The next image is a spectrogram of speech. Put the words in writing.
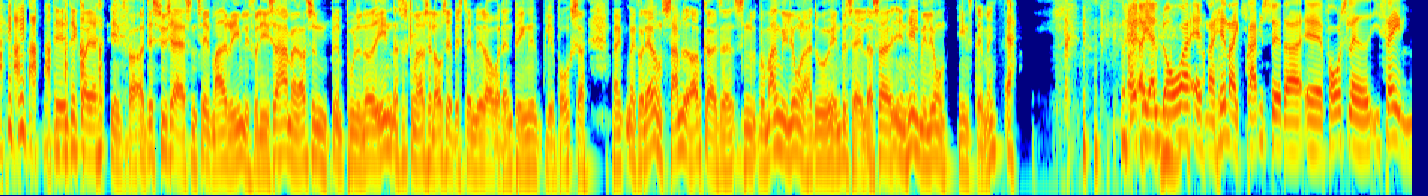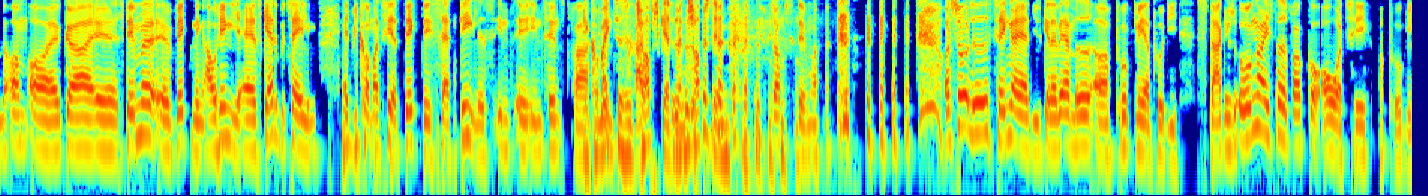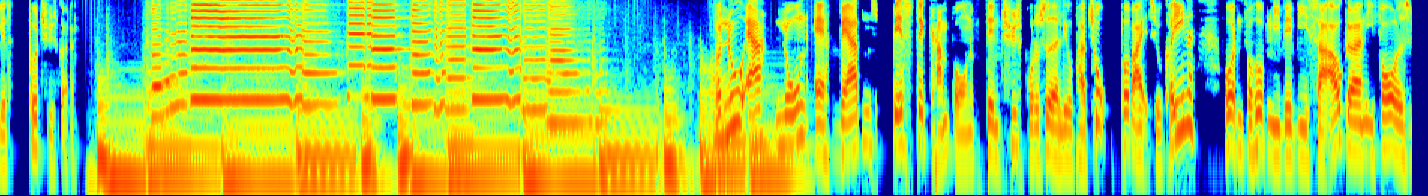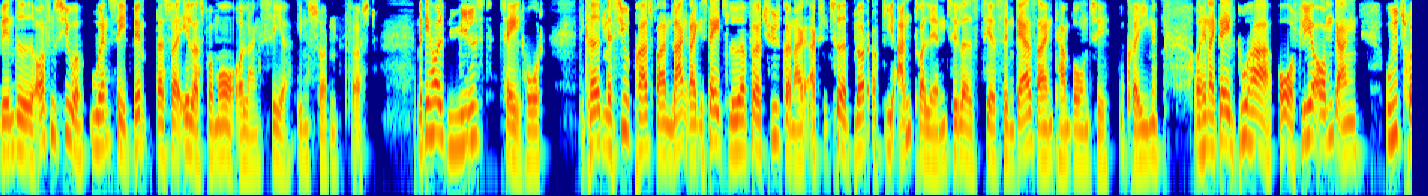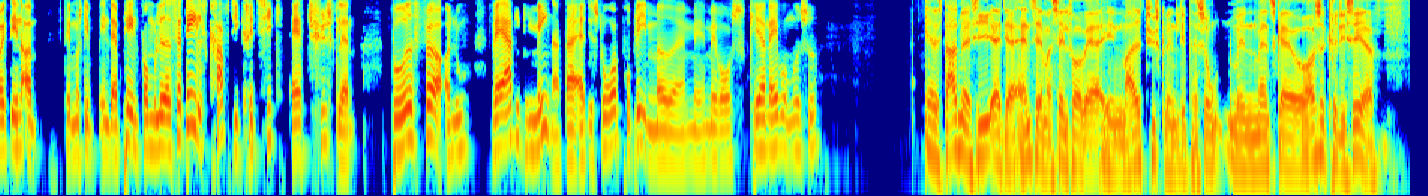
det, det går jeg ind for, og det synes jeg er sådan set meget rimeligt, fordi så har man også sådan puttet noget ind, og så skal man også have lov til at bestemme lidt over, hvordan pengene bliver brugt. Så man, man kan lave nogle samlede opgørelser. Sådan, hvor mange millioner har du indbetalt? Og så en hel million, en stemme, ikke? Ja og, og jeg lover, at når Henrik fremsætter øh, forslaget i salen om at øh, gøre øh, stemmevægtning afhængig af skattebetaling, at vi kommer til at dække det særdeles in, øh, intenst fra... Det kommer ikke til at topskat, men topstemme. Topstemmer. og således tænker jeg, at vi skal lade være med at pukke mere på de stakkels unger, i stedet for at gå over til at pukke lidt på tyskerne. For nu er nogle af verdens bedste kampvogne, den tysk producerede Leopard 2, på vej til Ukraine, hvor den forhåbentlig vil vise sig afgørende i forårets ventede offensiver, uanset hvem der så ellers formår at lancere en sådan først. Men det holdt mildest talt hårdt. Det krævede et massivt pres fra en lang række statsledere, før tyskerne accepterede blot at give andre lande tilladelse til at sende deres egen kampvogn til Ukraine. Og Henrik Dahl, du har over flere omgange udtrykt en, det er måske endda pænt formuleret, særdeles kraftig kritik af Tyskland, både før og nu. Hvad er det, du mener, der er det store problem med, øh, med, med vores kære nabo mod syd? Jeg vil starte med at sige, at jeg anser mig selv for at være en meget tyskvenlig person, men man skal jo også kritisere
